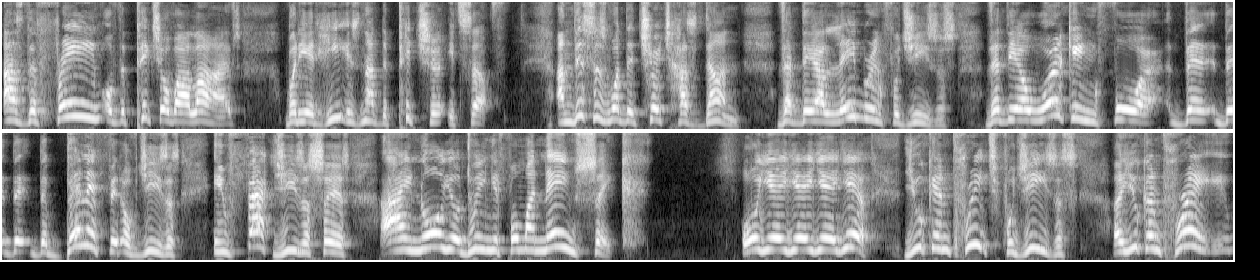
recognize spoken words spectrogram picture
as the frame of the picture of our lives, but yet he is not the picture itself. And this is what the church has done that they are laboring for Jesus, that they are working for the, the, the, the, benefit of Jesus. In fact, Jesus says, I know you're doing it for my name's sake. Oh, yeah, yeah, yeah, yeah. You can preach for Jesus, uh, you can pray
